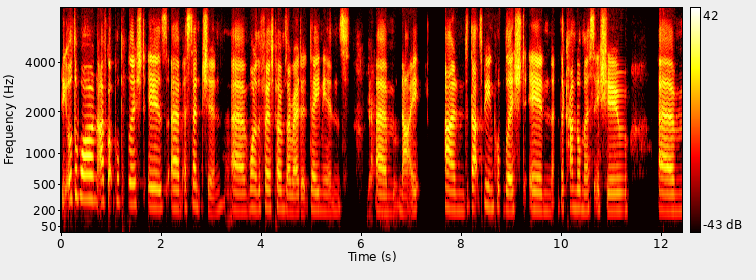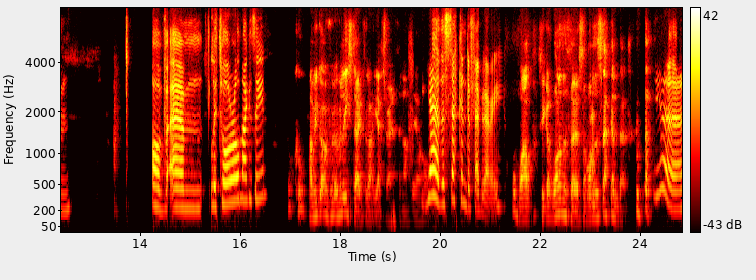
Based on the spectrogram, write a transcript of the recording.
The other one I've got published is um, Ascension, um, one of the first poems I read at Damien's Yeah. um, night, and that's being published in the Candlemas issue um, of um, Littoral magazine. Oh, cool. Have you got a release date for that yet or anything? Or- Yeah, the second of February. Oh, wow. So you got one on the first and one on the second then. Yeah.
